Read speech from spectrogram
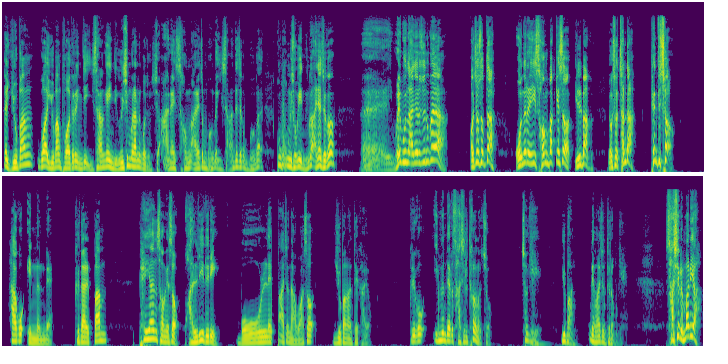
그러니까 유방과 유방 부하들은 이제 이상하게 이제 의심을 하는 거죠. 저 안에 성 안에 좀 뭔가 이상한데 저거 뭔가 꿍꿍이 속에 있는 거 아니야 저거? 에이 왜 문 안 열어주는 거야? 어쩔 수 없다. 오늘은 이 성 밖에서 1박 여기서 잔다. 텐트 쳐. 하고 있는데 그날 밤 폐현성에서 관리들이 몰래 빠져나와서 유방한테 가요. 그리고 있는 대로 사실을 털어놓죠. 저기 유방 내 말 좀 들어보게. 사실은 말이야.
